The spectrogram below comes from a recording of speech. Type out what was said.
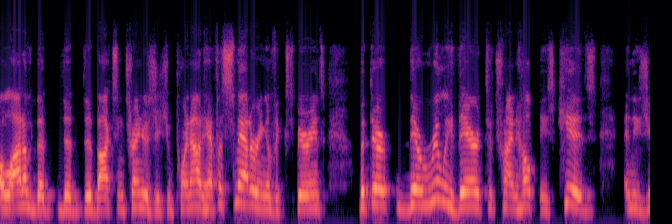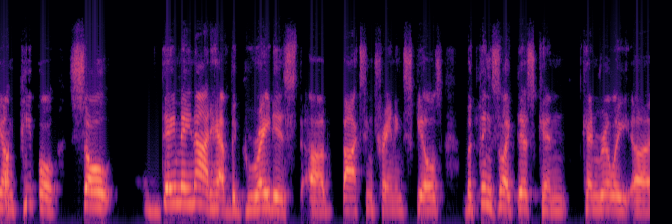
a lot of the, the the boxing trainers, as you point out, have a smattering of experience, but they're they're really there to try and help these kids and these young people so they may not have the greatest uh, boxing training skills, but things like this can can really uh,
